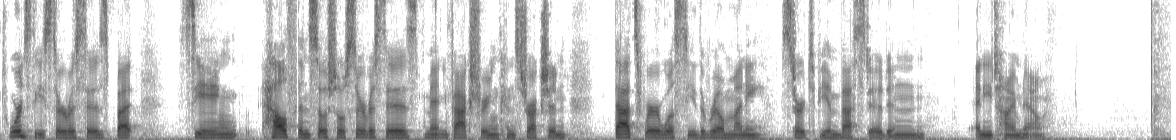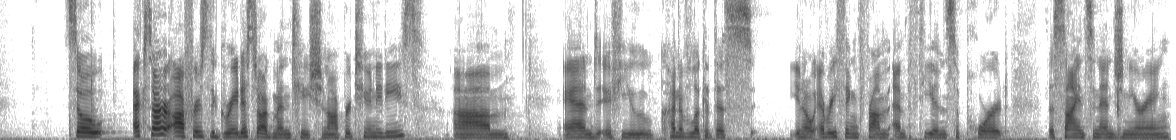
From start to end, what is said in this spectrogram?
towards these services, but seeing health and social services, manufacturing, construction, that's where we'll see the real money start to be invested in any time now. So XR offers the greatest augmentation opportunities. Um, and if you kind of look at this, you know, everything from empathy and support, the science and engineering,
